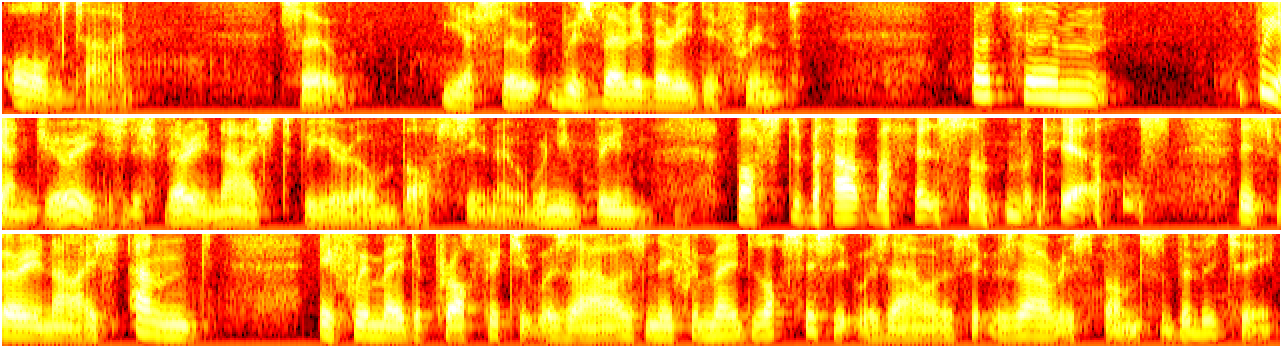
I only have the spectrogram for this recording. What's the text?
all the time? So, yes, so it was very, very different. But um, we enjoyed it. It's very nice to be your own boss, you know, when you've been bossed about by somebody else. It's very nice. And if we made a profit, it was ours, and if we made losses, it was ours. It was our responsibility.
